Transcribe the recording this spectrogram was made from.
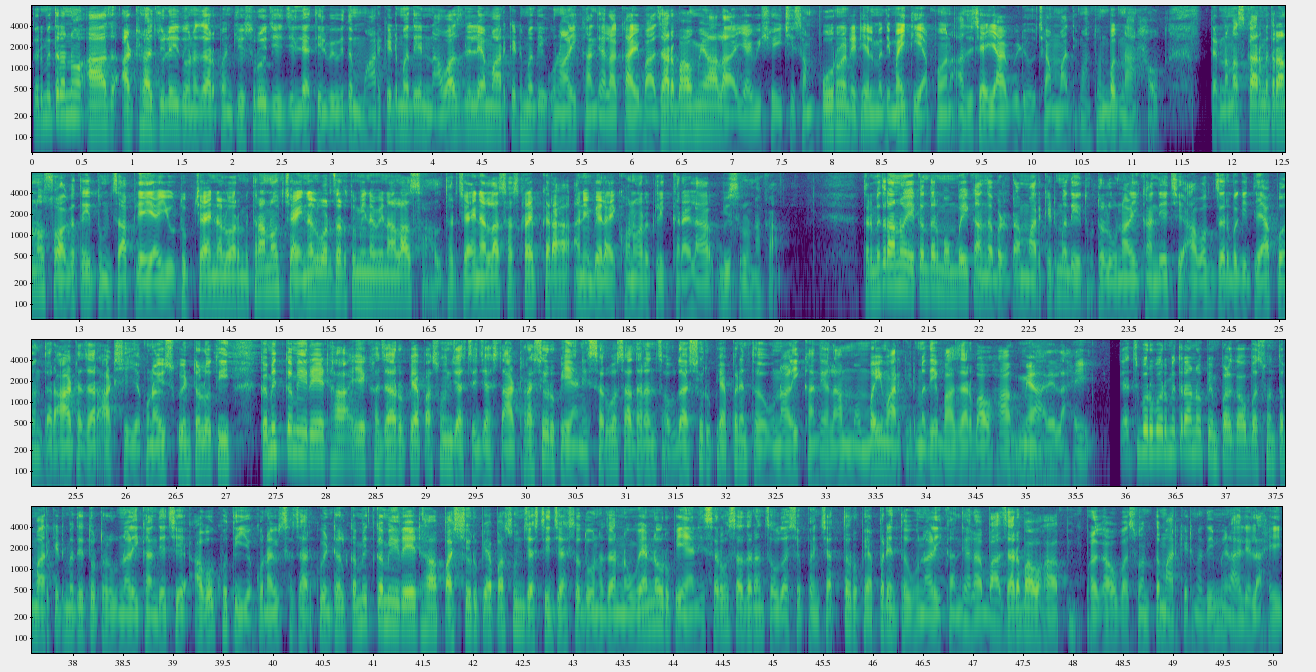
तर मित्रांनो आज अठरा जुलै दोन हजार पंचवीस रोजी जिल्ह्यातील विविध मार्केटमध्ये नावाजलेल्या मार्केटमध्ये उन्हाळी कांद्याला काय बाजारभाव मिळाला याविषयीची संपूर्ण डिटेलमध्ये माहिती आपण आजच्या या व्हिडिओच्या माध्यमातून बघणार आहोत. तर नमस्कार मित्रांनो स्वागत आहे तुमचं आपल्या या यूट्यूब चॅनलवर मित्रांनो चॅनलवर जर तुम्ही नवीन आला असाल तर चॅनलला सबस्क्राईब करा आणि बेल आयकॉनवर क्लिक करायला विसरू नका. तर मित्रांनो एकंदर मुंबई कांदा बटाटा मार्केटमध्ये टोटल उन्हाळी कांद्याची आवक जर बघितली आपण तर आठ हजार आठशे एकोणावीस क्विंटल होती. कमीत कमी रेट हा एक हजार रुपयापासून जास्तीत जास्त अठराशे रुपये आणि सर्वसाधारण चौदाशे रुपयापर्यंत उन्हाळी कांद्याला मुंबई मार्केटमध्ये बाजारभाव हा मिळालेला आहे. त्याचबरोबर मित्रांनो पिंपळगाव बसवंत मार्केटमध्ये टोटल उन्हाळी कांद्याची आवक होती एकोणावीस हजार क्विंटल. कमीत कमी रेट हा पाचशे रुपयापासून जास्तीत जास्त दोन हजार नव्याण्णव रुपये आणि सर्वसाधारण चौदाशे पंच्याहत्तर रुपयापर्यंत उन्हाळी कांद्याला बाजारभाव हा पिंपळगाव बसवंत मार्केटमध्ये मिळालेला आहे.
